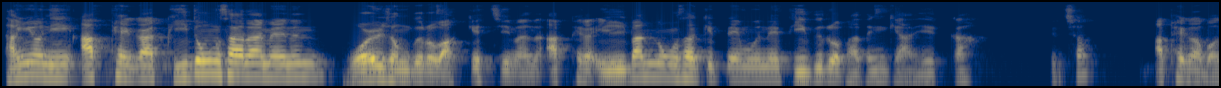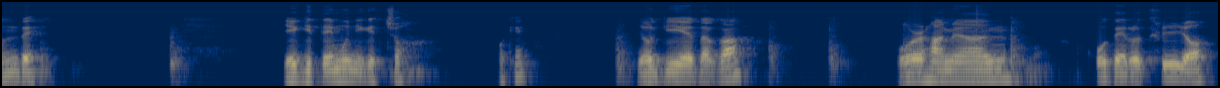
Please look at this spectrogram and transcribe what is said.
당연히 앞에가 비동사라면은 월 정도로 왔겠지만 앞에가 일반 동사기 때문에 did로 받은 게 아닐까 그쵸? 앞에가 뭔데? 얘기 때문이겠죠 오케이? 여기에다가 뭘 하면 그대로 틀려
